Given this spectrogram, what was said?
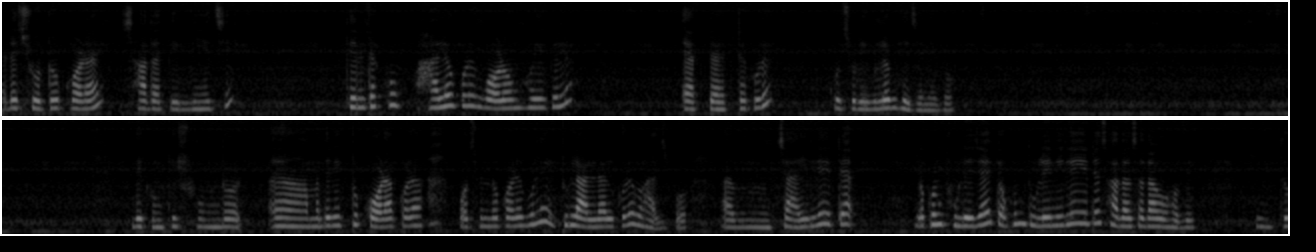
একটা ছোট কড়াই সাদা তেল নিয়েছি। তেলটা খুব ভালো করে গরম হয়ে গেলে একটা একটা করে কচুরিগুলো ভেজে নেব। দেখুন কি সুন্দর। আমাদের একটু কড়া কড়া পছন্দ করে বলে একটু লাল লাল করে ভাজবো। আর চাইলে এটা যখন ফুলে যায় তখন তুলে নিলেই এটা সাদা সাদাও হবে। কিন্তু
